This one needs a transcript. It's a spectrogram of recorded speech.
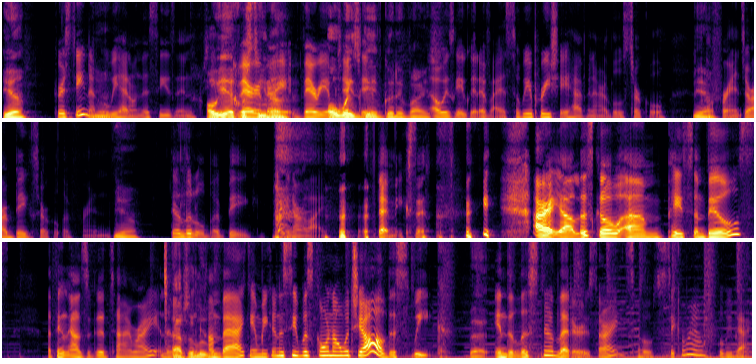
Yeah, Christina, Yeah. who we had on this season. Oh, yeah, very, Christina very, very always gave good advice. always gave good advice. So we appreciate having our little circle yeah, of friends or our big circle of friends. yeah. They're little but big in our life. if that makes sense. All right, y'all. Let's go um, pay some bills. I think that was a good time, right? And then Absolutely. we can come back and we're going to see what's going on with y'all this week Bet. in the listener letters. All right, so stick around. We'll be back.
